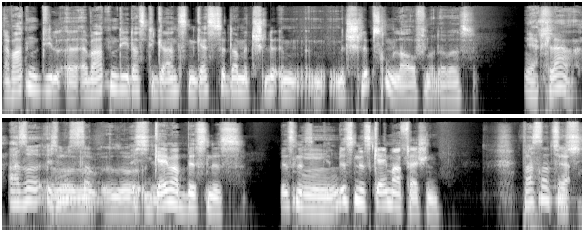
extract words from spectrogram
erwarten die äh, erwarten die, dass die ganzen Gäste da mit, Schli mit Schlips rumlaufen oder was? Ja, klar. Also ich so, muss so, so ich, Gamer Business. Business, Mhm. Business Gamer Fashion. Was natürlich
